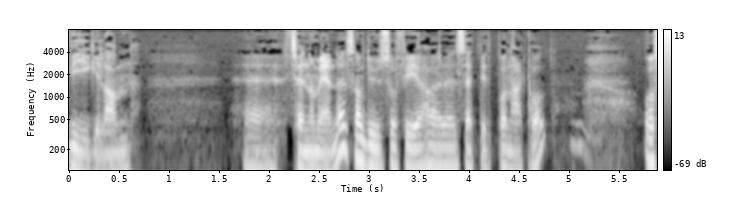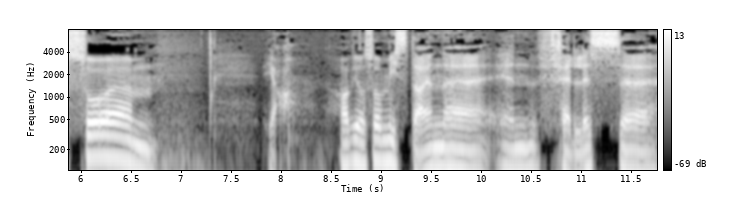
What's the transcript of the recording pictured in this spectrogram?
Vigeland-fenomenet, som du, Sofie, har sett litt på nært hold. Og så, eh, ja, har vi også mista en, eh, en, felles eh,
